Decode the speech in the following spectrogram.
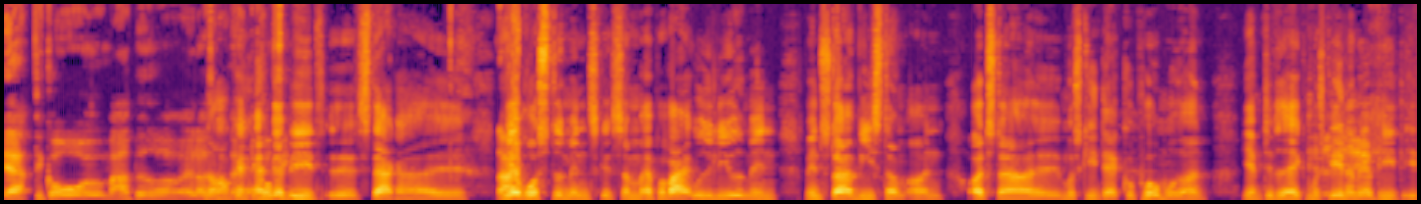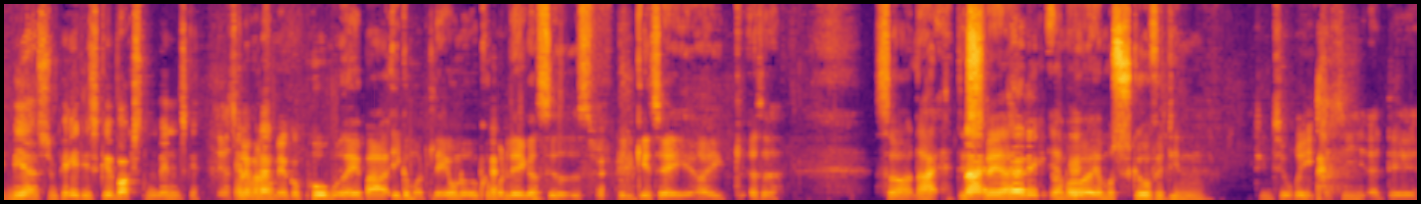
Ja, det går jo meget bedre. Eller Nå, sådan, okay. Det Er han går ved at blive et øh, stærkere, øh, Nej. mere rustet menneske, som er på vej ud i livet med en, med en større visdom og, en, og et større, øh, måske endda gå på mod, og en, jamen det ved jeg ikke, måske ender med at blive et, et mere sympatisk øh, voksen menneske. Jeg tror, Eller ikke, man hvordan? kommer med at gå på mod af, bare ikke at måtte lave noget, kun måtte lægge og sidde og spille GTA, og ikke, altså... Så nej, desværre. det er det ikke. Jeg, må, Okay. jeg må skuffe din, din teori og sige, at øh,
